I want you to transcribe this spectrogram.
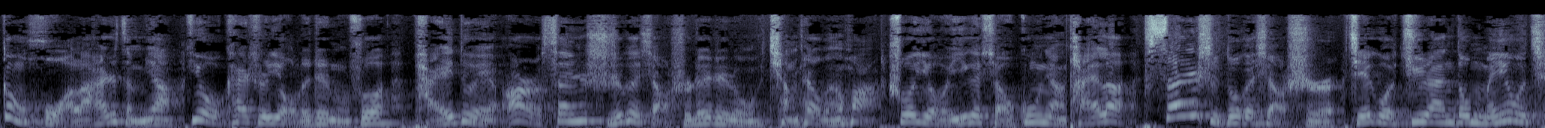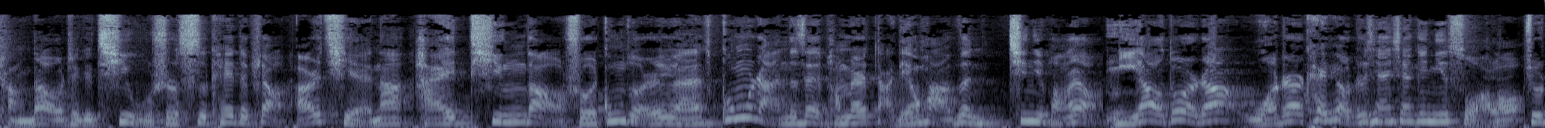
更火了还是怎么样，又开始有了这种说排队二三十个小时的这种抢票文化。说有一个小姑娘排了三十多个小时，结果居然都没有抢到这个七五式四 K 的票，而且呢，还听到说工作人员公然的在旁边打电话问亲戚朋友你要多少张，我这儿开票之前先给你锁了。就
